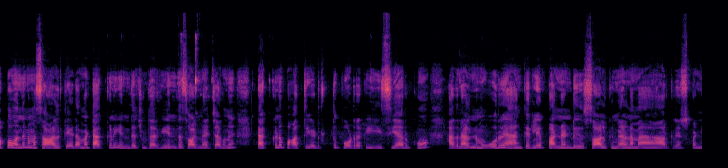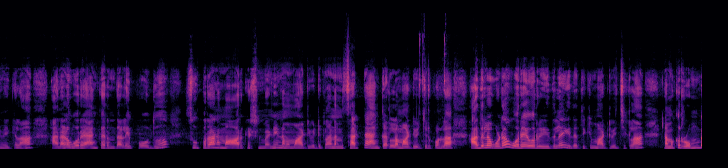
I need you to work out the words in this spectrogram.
அப்போ வந்து நம்ம சால் தேடாமல் டக்குன்னு எந்த சுடிதாருக்கு எந்த சால் மேட்ச் ஆகணும் டக்குன்னு பார்த்து எடுத்து போடுறதுக்கு ஈஸியாக இருக்கும். அதனால் நம்ம ஒரு ஆங்கர்லேயே பன்னெண்டு சாலுக்கு மேலே நம்ம ஆர்கனைஸ் பண்ணி வைக்கலாம். அதனால் ஒரு ஆங்கர் இருந்தாலே போதும். சூப்பராக நம்ம ஆர்கேஷன் பண்ணி நம்ம மாட்டி விட்டுக்கலாம். நம்ம சட்டை ஆங்கர்லாம் மாட்டி வச்சுருப்போம்ல அதில் கூட ஒரே ஒரு இதில் இதை தூக்கி மாட்டி வச்சுக்கலாம். நமக்கு ரொம்ப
